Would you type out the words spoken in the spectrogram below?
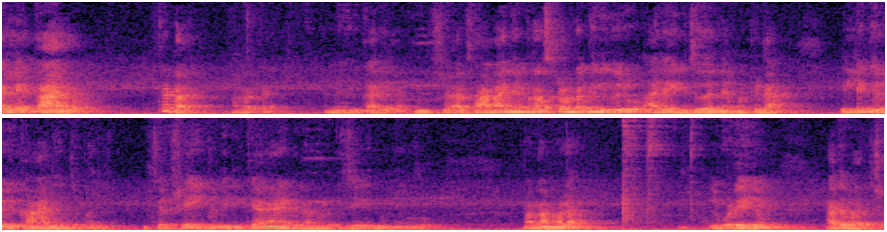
അല്ലെ കാലോ? കേട്ടോ? അതൊക്കെ നിങ്ങൾക്കറിയാം. സാമാന്യം ബ്രസ്റ്റ് ഉണ്ടെങ്കിൽ ഇതൊരു അര ഇഞ്ച് തന്നെ നമുക്കിടാം ഇല്ലെങ്കിൽ ഒരു കാലിഞ്ച് മതി. ഇച്ചിരി ഷേപ്പിൽ ഇരിക്കാനായിട്ട് നമ്മളിത് ചെയ്യുന്നതേ ഉള്ളൂ അപ്പം നമ്മൾ ഇവിടെയും അത് വരച്ചു.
